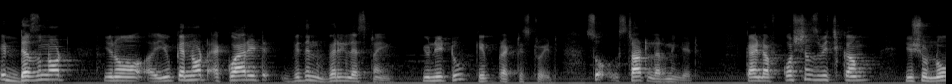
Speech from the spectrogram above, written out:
It does not you know you cannot acquire it within very less time. You need to give practice to it. So start learning it. Kind of questions which come you should know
